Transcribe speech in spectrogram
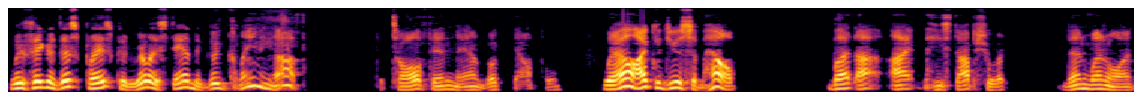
We figured this place could really stand a good cleaning up. The tall, thin man looked doubtful. Well, I could use some help, but I, he stopped short, then went on.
